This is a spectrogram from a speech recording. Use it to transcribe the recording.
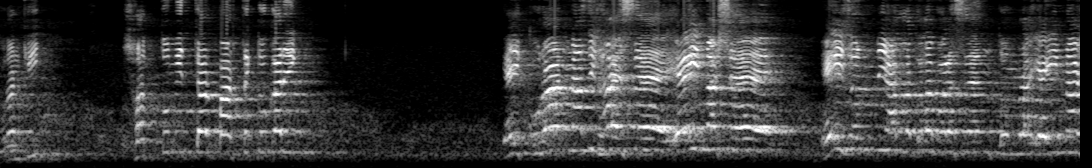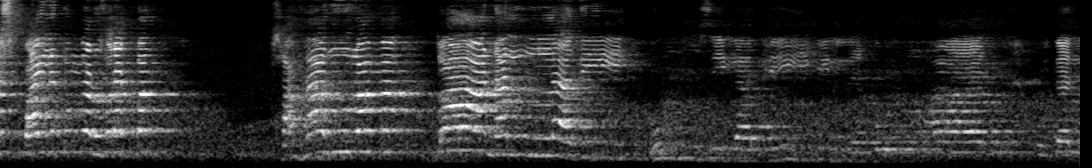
কোরআন কি? সত্য মিথ্যার পার্থক্যকারী। এই কোরআন নাজিল হয়েছে এই মাসে। এই জন্যই আল্লাহ তালা বলেছেন, তোমরা এই মাস পাইলে তোমরা রোজা রাখবা। রমাদানাল্লাযী উনজিলা কুরআন হুদাল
